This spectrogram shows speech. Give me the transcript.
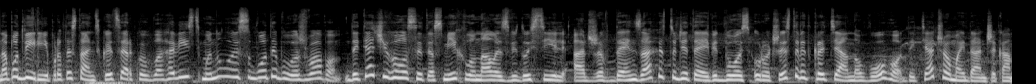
На подвір'ї протестантської церкви Благовість минулої суботи було жваво. Дитячі голоси та сміх лунали звідусіль, адже в день захисту дітей відбулось урочисте відкриття нового дитячого майданчика.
